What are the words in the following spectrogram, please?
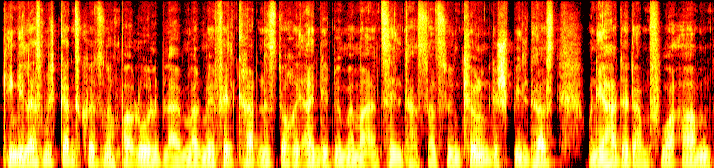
Kingi, lass mich ganz kurz noch Ole bleiben, weil mir fällt gerade eine Story ein, die du mir mal erzählt hast. Als du in Köln gespielt hast und ihr hattet am Vorabend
